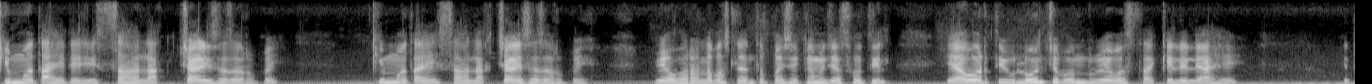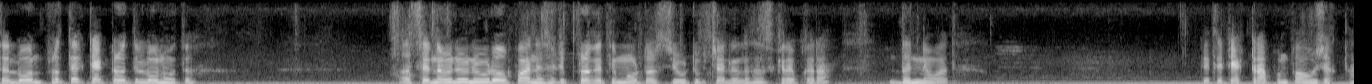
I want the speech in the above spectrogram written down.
किंमत आहे त्याची सहा लाख चाळीस हजार रुपये. किंमत आहे सहा लाख चाळीस हजार रुपये. व्यवहाराला बसल्यानंतर पैसे कमी जास्त होतील. यावरती लोनची पण व्यवस्था केलेली आहे. इथं लोन प्रत्येक ट्रॅक्टरवरती लोन होतं. असे नवीन नवीन व्हिडिओ पाहण्यासाठी प्रगती मोटर्स यूट्यूब चॅनलला सबस्क्राईब करा. धन्यवाद. इथे ट्रॅक्टर आपण पाहू शकता.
